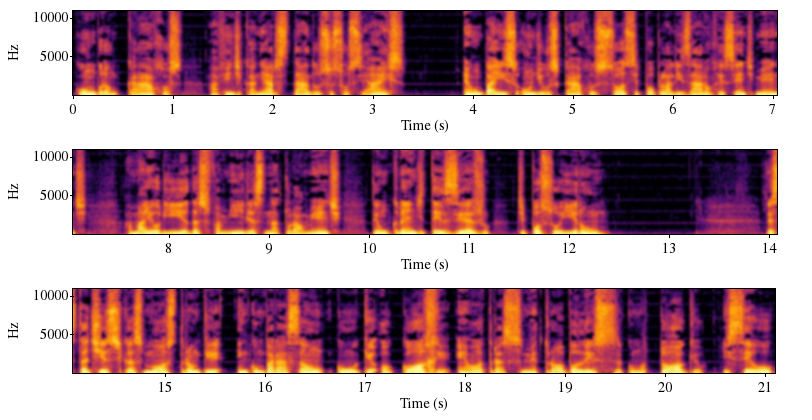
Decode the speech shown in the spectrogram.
compram carros a fim de ganhar status sociais. Em um país onde os carros só se popularizaram recentemente, a maioria das famílias, naturalmente, tem um grande desejo de possuir um. Estatísticas mostram que, em comparação com o que ocorre em outras metrópoles como Tóquio e Seul,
